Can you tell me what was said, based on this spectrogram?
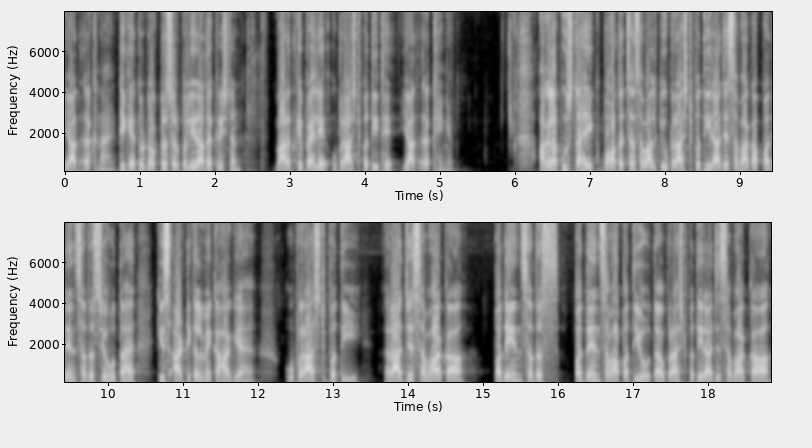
याद रखना है, ठीक है? तो डॉक्टर सर्वपल्ली राधाकृष्णन भारत के पहले उपराष्ट्रपति थे, याद रखेंगे। अगला पूछता है एक बहुत अच्छा सवाल कि उपराष्ट्रपति राज्यसभा का पदेन सदस्य होता है, किस आर्टिकल में कहा गया है? उपराष्ट्रपति राज्यसभा का पदेन सदस्य पदेन सभापति होता है। उपराष्ट्रपति राज्यसभा का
